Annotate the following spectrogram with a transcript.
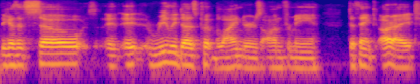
because it's so it, it really does put blinders on for me to think, all right,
